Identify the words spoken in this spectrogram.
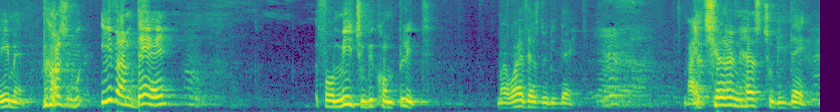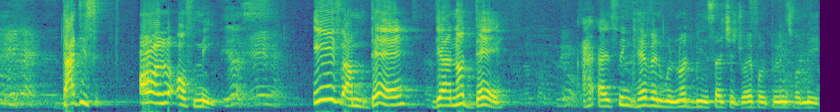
Amen. Because if I'm there, for me to be complete, my wife has to be there. My children has to be there. That is all of me. Yes. If I'm there, they are not there. I, I think heaven will not be such a joyful place for me.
